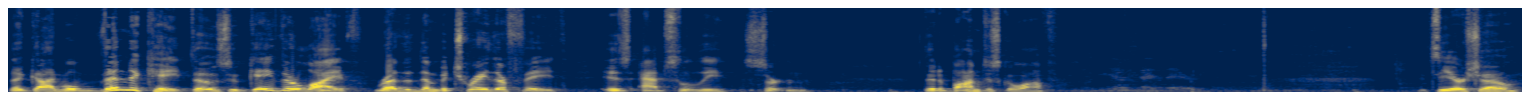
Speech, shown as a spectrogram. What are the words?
that God will vindicate those who gave their life rather than betray their faith is absolutely certain. Did a bomb just go off? It's the air show?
